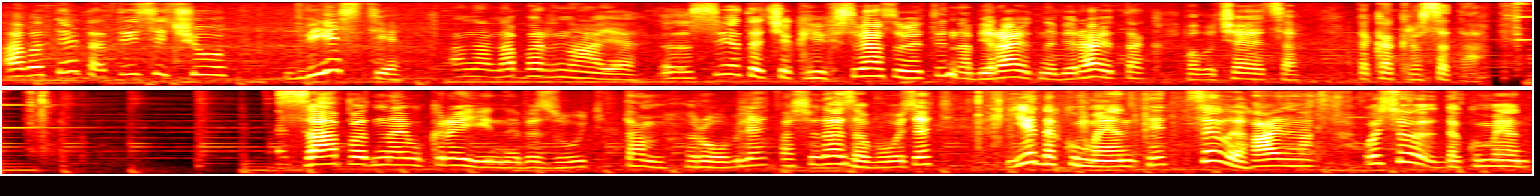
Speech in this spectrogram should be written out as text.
А вот это 1200, она наборная. Э, Светочек их связывают и набирают, набирают, так получается такая красота. З Западної України везуть, там роблять, а сюди завозять. Є документи, все легально. Ось документ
